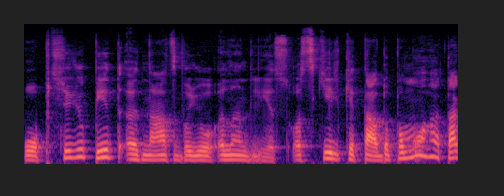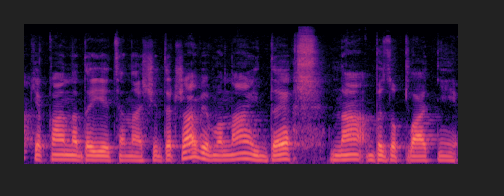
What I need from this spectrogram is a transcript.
опцію під е, назвою ленд-ліз, оскільки та допомога, так яка надається нашій державі, вона йде на безоплатній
